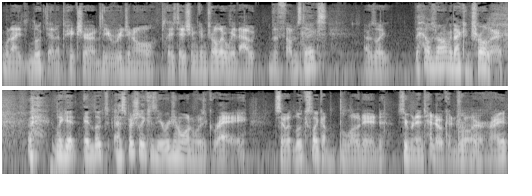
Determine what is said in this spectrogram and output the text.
when I looked at a picture of the original PlayStation controller without the thumbsticks, I was like, "The hell's wrong with that controller?" like it, it looks, especially because the original one was gray, so it looks like a bloated Super Nintendo controller, mm-hmm. right?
